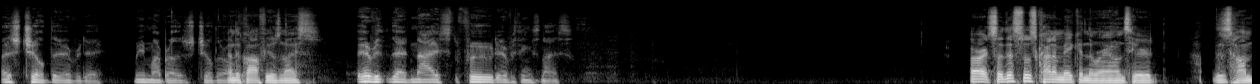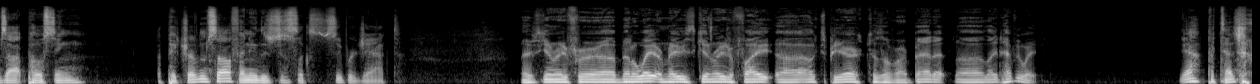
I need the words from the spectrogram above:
I just chilled there every day. Me and my brother just chilled there. And the all coffee was nice. day. Every had nice food. Everything's nice. All right, so this was kind of making the rounds here. This is Hamzat posting a picture of himself, and he just looks super jacked. Maybe he's getting ready for uh, middleweight, or maybe he's getting ready to fight uh, Alex Pereira because of our bet at uh, light heavyweight. Yeah, potentially.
